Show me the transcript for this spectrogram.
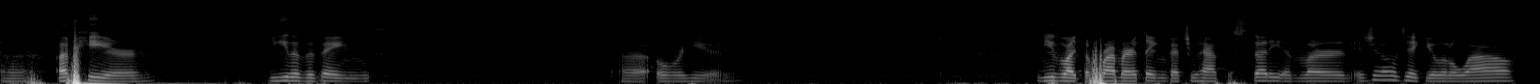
Uh, up here, these are the things uh, over here. These are like the primary things that you have to study and learn. It should only take you a little while.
